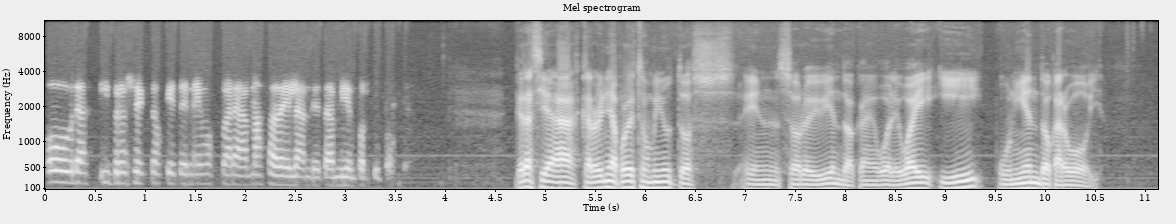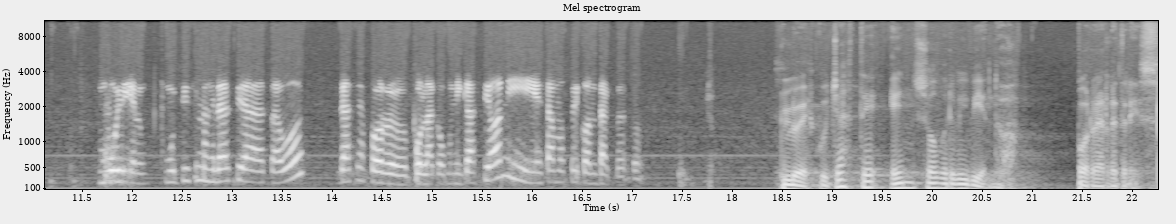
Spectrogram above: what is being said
obras y proyectos que tenemos para más adelante también, por supuesto. Gracias Carolina por estos minutos en Sobreviviendo acá en Gualeguay y uniendo Carboy. Muy bien, muchísimas gracias a vos, gracias por, por la comunicación y estamos en contacto entonces. Lo escuchaste en Sobreviviendo por R3.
